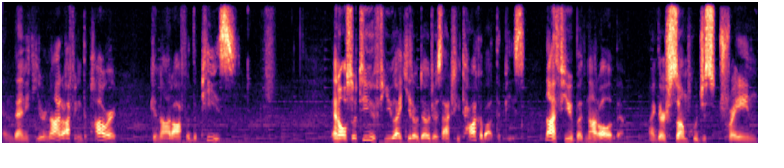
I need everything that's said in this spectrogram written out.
And then if you're not offering the power, you cannot offer the peace. And also too, few Aikido dojos actually talk about the peace. Not few, but not all of them. Like there's some who just train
